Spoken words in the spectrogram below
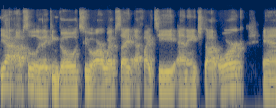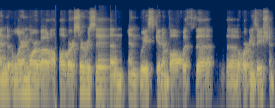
Yeah, absolutely. They can go to our website, fitnh.org, and learn more about all of our services and, and ways to get involved with the, the organization.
